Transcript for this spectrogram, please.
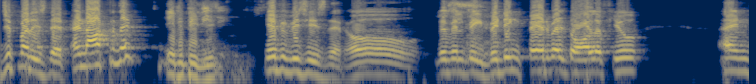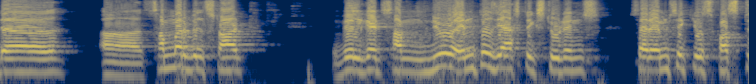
JIPMER is there and after that APPG. APBC is there. Oh, we will be bidding farewell to all of you and uh, uh, summer will start. We'll get some new enthusiastic students. Sir, MCQs first,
